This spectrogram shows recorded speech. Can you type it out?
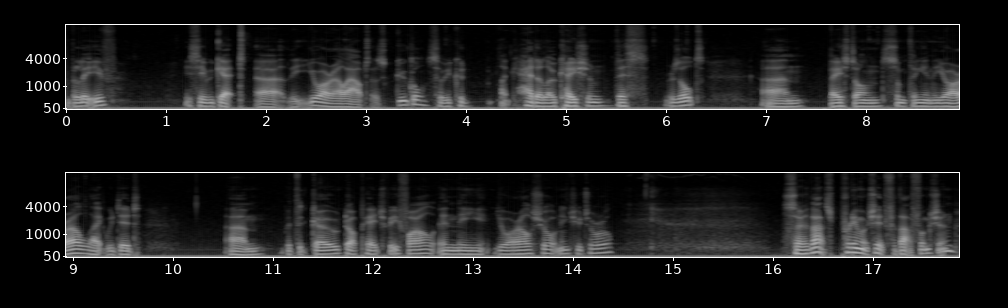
I believe, you see we get uh, the URL out as Google, so we could like header location this result um, based on something in the URL like we did um, with the go.php file in the URL shortening tutorial. So that's pretty much it for that function.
